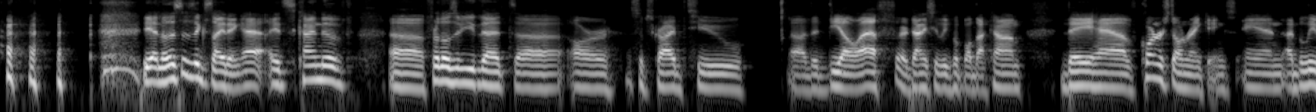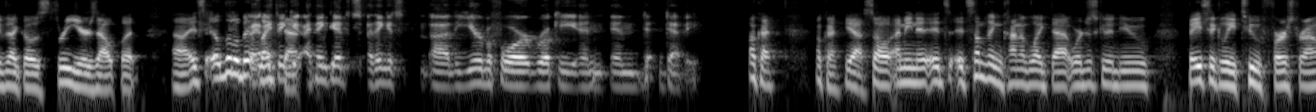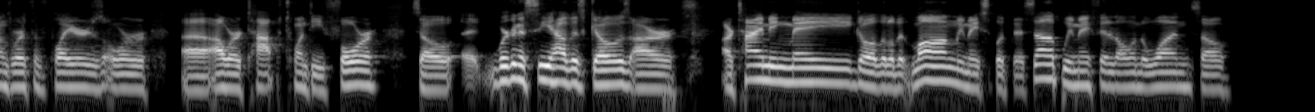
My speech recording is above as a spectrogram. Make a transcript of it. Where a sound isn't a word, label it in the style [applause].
[laughs] yeah, no, this is exciting. Uh, it's kind of uh, for those of you that uh, are subscribed to uh, the DLF or dynastyleaguefootball.com, they have cornerstone rankings, and I believe that goes three years out, but uh, it's a little bit like I think that. I think it's I think it's uh, the year before rookie and and De- Devy. Okay. Okay. Yeah. So I mean, it's it's something kind of like that. We're just going to do basically two first rounds worth of players or uh, our top twenty four. So uh, we're going to see how this goes. Our our timing may go a little bit long. We may split this up. We may fit it all into one. So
